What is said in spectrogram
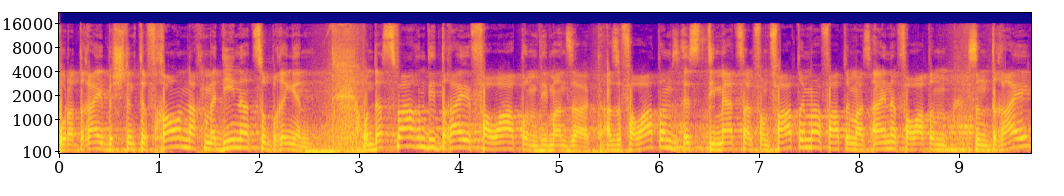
oder drei bestimmte Frauen nach Medina zu bringen. Und das waren die drei Fawatim, wie man sagt. Also Fawatim ist die Mehrzahl von Fatima. Fatima ist eine, Fawatim sind drei.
